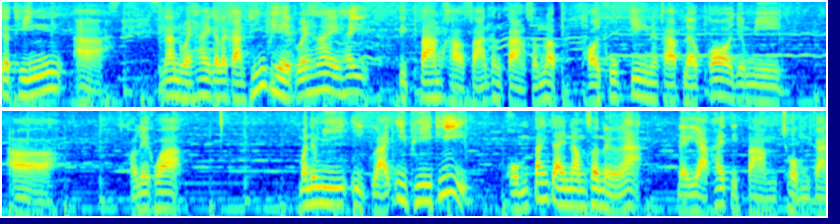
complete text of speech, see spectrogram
จะทิ้งนั่นไว้ให้กันละกันทิ้งเพจไว้ให้ให้ติดตามข่าวสารต่างๆสำหรับ Toy Cooking นะครับแล้วก็ยังมีเขาเรียกว่า มันจะมีอีกหลาย EP ที่ผมตั้งใจนำเสนออะแต่อยากให้ติดตามชมกัน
